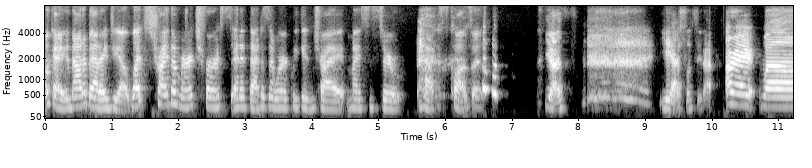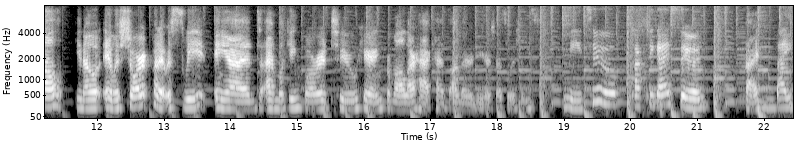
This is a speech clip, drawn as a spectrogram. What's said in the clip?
okay, not a bad idea. Let's try the merch first, and if that doesn't work, we can try my sister Hack's closet. Yes. Yes, let's do that. All right. Well, you know, it was short, but it was sweet. And I'm looking forward to hearing from all our hack heads on their New Year's resolutions. Me too. Talk to you guys soon. Bye. Bye.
